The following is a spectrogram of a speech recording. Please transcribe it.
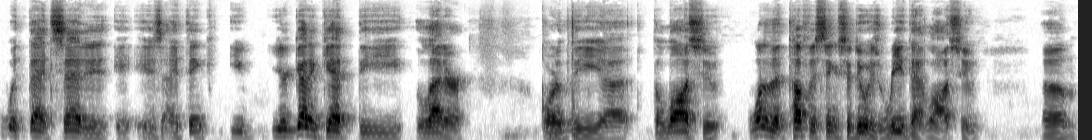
with that said, it, it is I think you you're going to get the letter or the uh, the lawsuit. One of the toughest things to do is read that lawsuit. Um,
